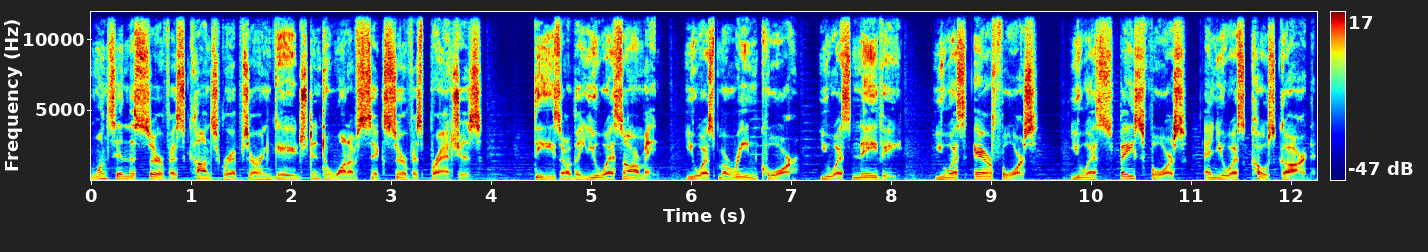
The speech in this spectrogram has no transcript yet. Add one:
Once in the service, conscripts are engaged into one of six service branches. These are the U.S. Army, U.S. Marine Corps, U.S. Navy, U.S. Air Force, U.S. Space Force, and U.S. Coast Guard.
